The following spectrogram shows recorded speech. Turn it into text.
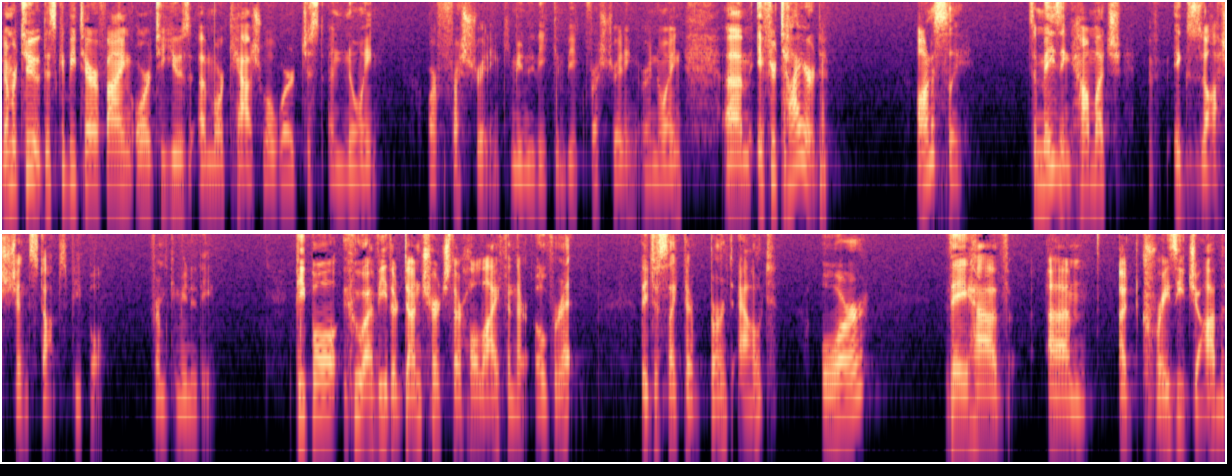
Number two, this could be terrifying or to use a more casual word, just annoying or frustrating. Community can be frustrating or annoying. Um, if you're tired, honestly, it's amazing how much exhaustion stops people from community. People who have either done church their whole life and they're over it, they just like they're burnt out, or they have um, a crazy job.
